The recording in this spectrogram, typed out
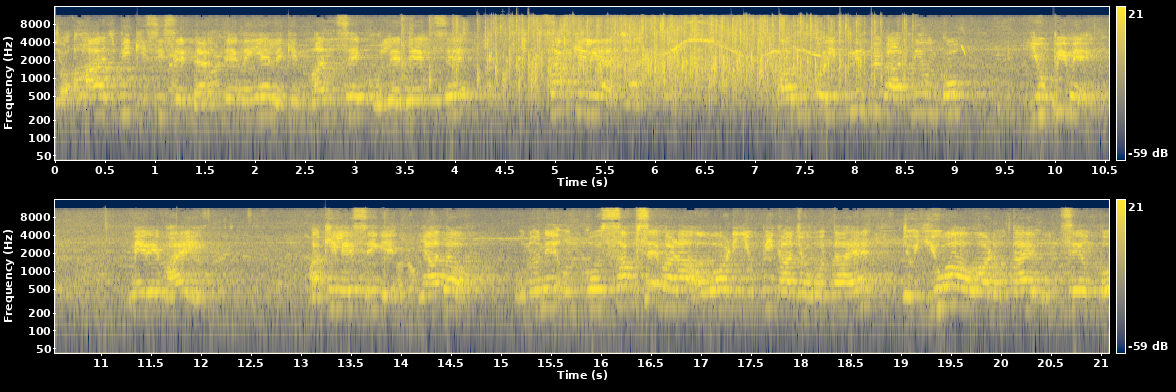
जो आज भी किसी से डरते नहीं है, लेकिन मन से, खुले दिल से सबके लिए अच्छा लिखते हैं। और उनको इतनी भी बात नहीं, उनको यूपी में मेरे भाई अखिलेश सिंह यादव, उन्होंने उनको सबसे बड़ा अवार्ड यूपी का जो होता है, जो युवा अवार्ड होता है, उनसे उनको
